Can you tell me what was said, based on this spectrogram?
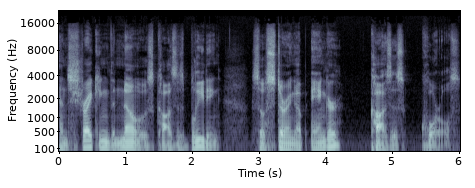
and striking the nose causes bleeding, so stirring up anger causes quarrels.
